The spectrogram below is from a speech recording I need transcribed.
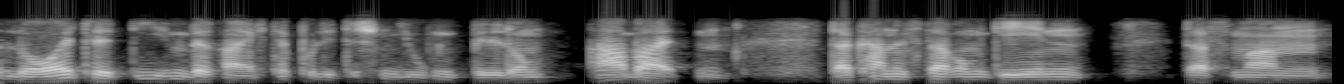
Leute, die im Bereich der politischen Jugendbildung arbeiten. Da kann es darum gehen, dass man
